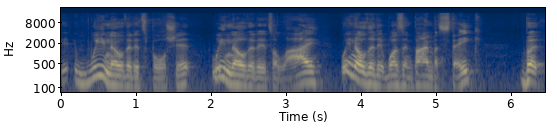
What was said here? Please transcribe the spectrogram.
it- we know that it's bullshit. We know that it's a lie. We know that it wasn't by mistake. But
